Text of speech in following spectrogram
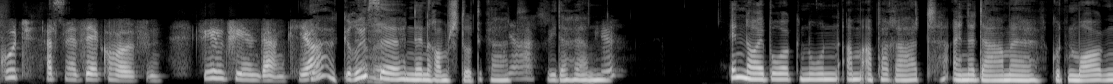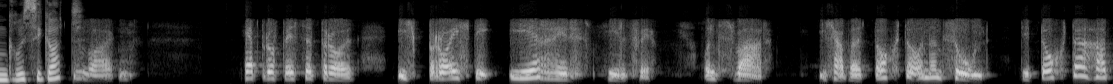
Gut, hat mir sehr geholfen. Vielen, vielen Dank. Ja, ja Grüße Gerne. in den Raum Stuttgart. Ja. Wiederhören. Okay. In Neuburg nun am Apparat eine Dame. Guten Morgen, grüße Gott. Guten Morgen. Herr Professor Troll, ich bräuchte Ihre Hilfe. Und zwar, ich habe eine Tochter und einen Sohn. Die Tochter hat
